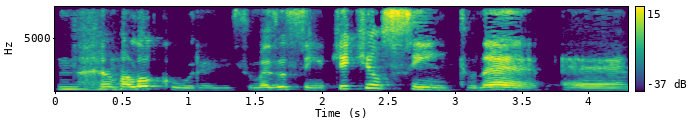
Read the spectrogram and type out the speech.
é uma loucura isso. Mas assim, o que que eu sinto, né? É...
